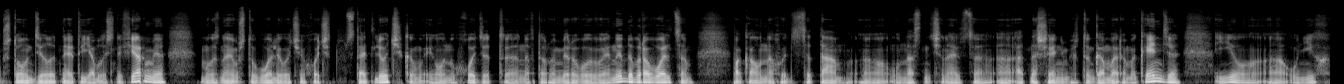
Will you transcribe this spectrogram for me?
что он делает на этой яблочной ферме. Мы узнаем, что Воля очень хочет стать летчиком, и он уходит на Вторую мировую войну добровольцем. Пока он находится там, у нас начинаются отношения между Гомером и Кэнди, и у них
